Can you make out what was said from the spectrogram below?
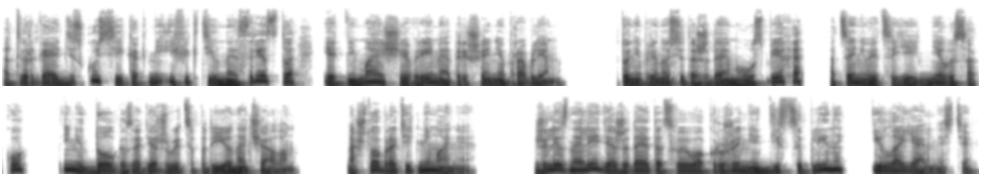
отвергая дискуссии как неэффективное средство и отнимающее время от решения проблем. Кто не приносит ожидаемого успеха, оценивается ей невысоко и недолго задерживается под ее началом. На что обратить внимание? Железная леди ожидает от своего окружения дисциплины и лояльности.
